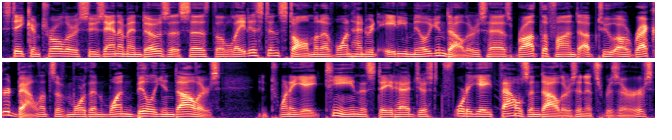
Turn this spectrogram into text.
State Controller Susana Mendoza says the latest installment of $180 million has brought the fund up to a record balance of more than $1 billion. In 2018, the state had just $48,000 in its reserves.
